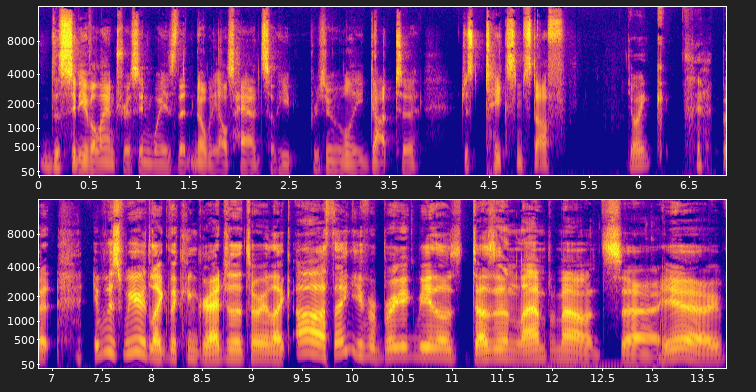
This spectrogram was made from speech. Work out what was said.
the city of Elantris in ways that nobody else had, so he presumably got to just take some stuff. Yoink. but it was weird, like the congratulatory, like, "Oh, thank you for bringing me those dozen lamp mounts. Uh, here,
